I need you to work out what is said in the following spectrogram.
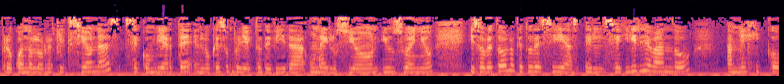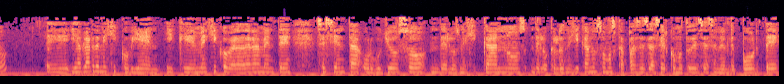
pero cuando lo reflexionas se convierte en lo que es un proyecto de vida, una ilusión y un sueño, y sobre todo lo que tú decías, el seguir llevando a México eh, y hablar de México bien y que México verdaderamente se sienta orgulloso de los mexicanos, de lo que los mexicanos somos capaces de hacer, como tú decías, en el deporte,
